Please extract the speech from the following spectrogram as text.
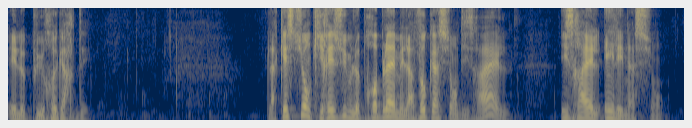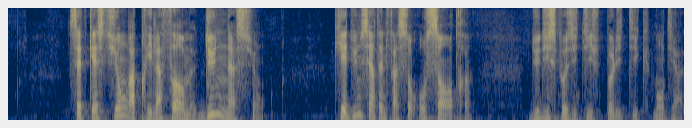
et le plus regardé. La question qui résume le problème et la vocation d'Israël, Israël et les nations, cette question a pris la forme d'une nation qui est d'une certaine façon au centre du dispositif politique mondial.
